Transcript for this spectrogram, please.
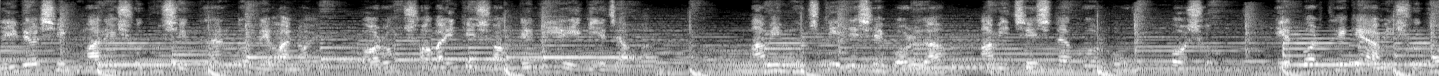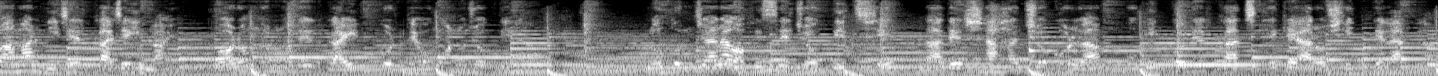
লিডারশিপ মানে শুধু সিদ্ধান্ত নেওয়া নয়, বরং সবাইকে সঙ্গে নিয়ে এগিয়ে যাওয়া। আমি মুচকি হেসে বললাম, আমি চেষ্টা করব, বসো। এরপর থেকে আমি শুধু আমার নিজের কাজেই নয়, বরং অন্যদের গাইড করতেও মনোযোগ দিলাম। নতুন যারা অফিসে যোগ দিচ্ছে, তাদের সাহায্য করলাম, অভিজ্ঞদের কাছ থেকে আরও শিখতে লাগলাম।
